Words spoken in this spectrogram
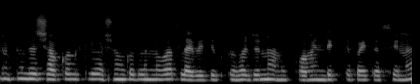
আপনাদের সকলকে অসংখ্য ধন্যবাদ। লাইভে যুক্ত হওয়ার জন্য আমি কমেন্ট দেখতে পাইতেছি না।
